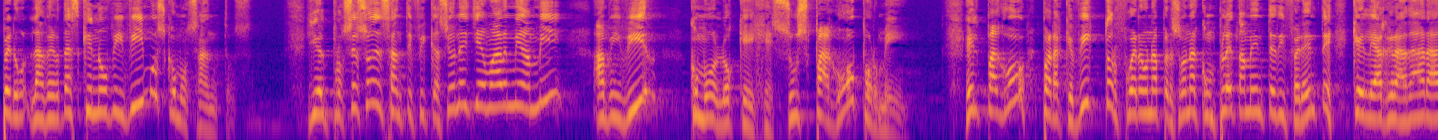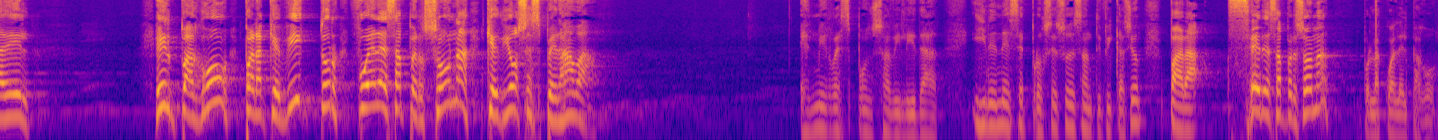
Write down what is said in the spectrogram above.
Pero la verdad es que no vivimos como santos. Y el proceso de santificación es llevarme a mí a vivir como lo que Jesús pagó por mí. Él pagó para que Víctor fuera una persona completamente diferente que le agradara a él. Él pagó para que Víctor fuera esa persona que Dios esperaba. Es mi responsabilidad ir en ese proceso de santificación para ser esa persona por la cual Él pagó.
